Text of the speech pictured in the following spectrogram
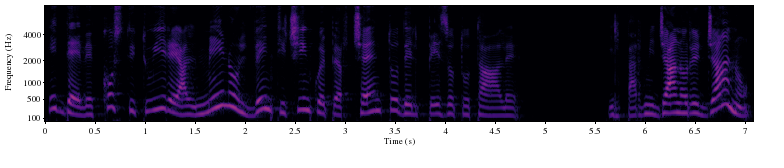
e deve costituire almeno il 25% del peso totale. Il parmigiano reggiano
